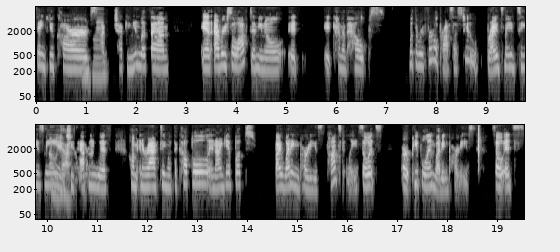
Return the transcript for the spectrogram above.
thank you cards. Mhm. I'm checking in with them. And every so often, you know, it it kind of helps with the referral process too. Bridesmaid sees me Oh, and she's happy with how I'm interacting with the couple and I get booked by wedding parties constantly. So it's or people in wedding parties. So it's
